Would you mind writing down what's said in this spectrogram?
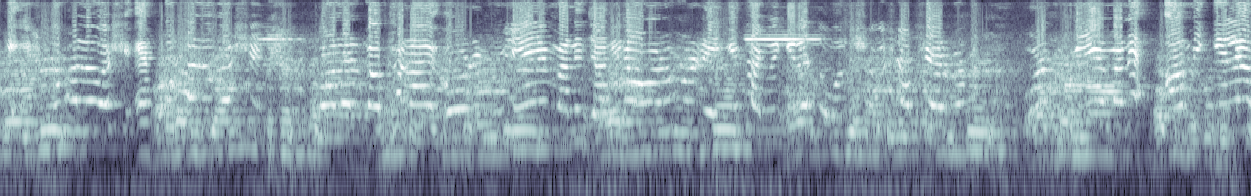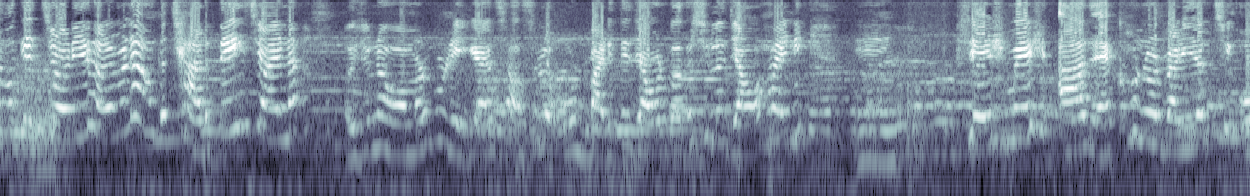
আমাকে এত ভালোবাসে এত ভালোবাসে। বলার কথা নয় ওর মেয়ে মানে জানি না আমার উপর রেগে থাকবে কিনা তোমাদের সঙ্গে সব শেয়ার করব। ওর মেয়ে মানে আমি গেলে আমাকে জড়িয়ে ধরে মানে আমাকে ছাড়তেই চায় না। ওই জন্য ও আমার উপর রেগে আছে। আসলে ওর বাড়িতে যাওয়ার কথা ছিল যাওয়া হয়নি। উম, শেষমেশ আজ এখন ওর বাড়ি যাচ্ছি। ও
